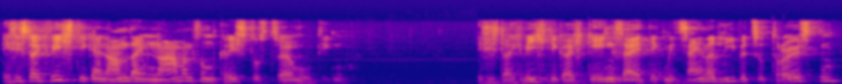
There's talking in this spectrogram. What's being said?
Es ist euch wichtig, einander im Namen von Christus zu ermutigen. Es ist euch wichtig, euch gegenseitig mit seiner Liebe zu trösten,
